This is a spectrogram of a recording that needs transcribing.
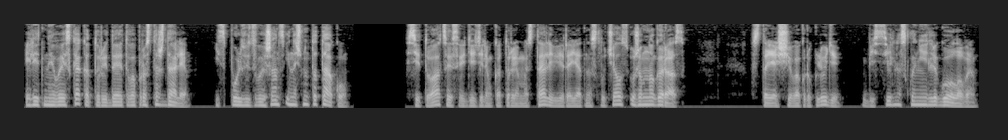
элитные войска, которые до этого просто ждали, используют свой шанс и начнут атаку. Ситуация, свидетелем которой мы стали, вероятно, случалась уже много раз. Стоящие вокруг люди бессильно склонили головы.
